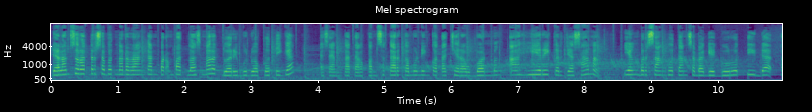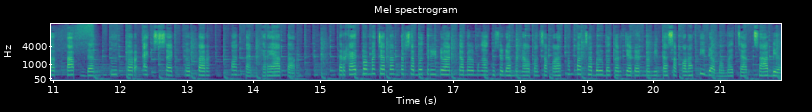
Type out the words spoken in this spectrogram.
Dalam surat tersebut menerangkan per 14 Maret 2023, SMK Telkom Sekar Kemuning Kota Cirebon mengakhiri kerjasama yang bersangkutan sebagai guru tidak tetap dan tutor eksekutor konten kreator. Terkait pemecatan tersebut, Ridwan Kamil mengaku sudah menelpon sekolah tempat Sabil bekerja dan meminta sekolah tidak memecat Sabil.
